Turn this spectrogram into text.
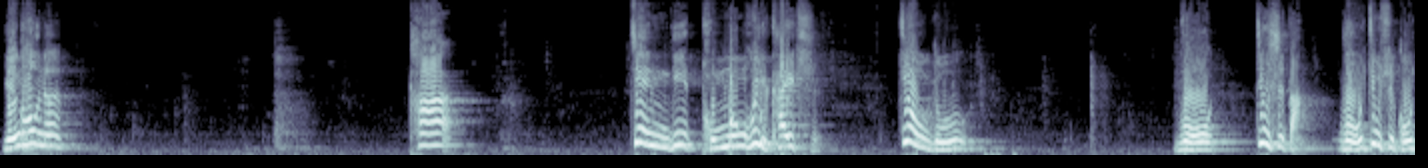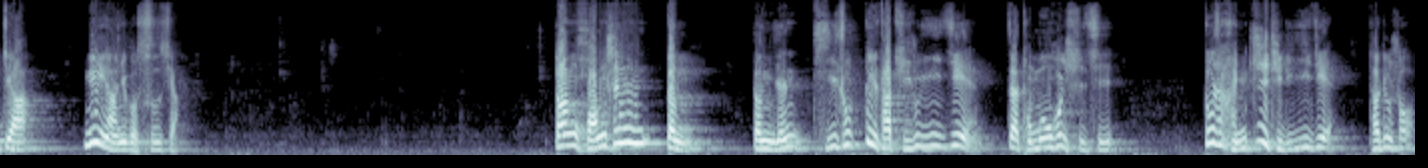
然后呢，他建立同盟会开始，就如我就是党，我就是国家那样一个思想。当黄生等等人提出对他提出意见，在同盟会时期，都是很具体的意见，他就说：“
